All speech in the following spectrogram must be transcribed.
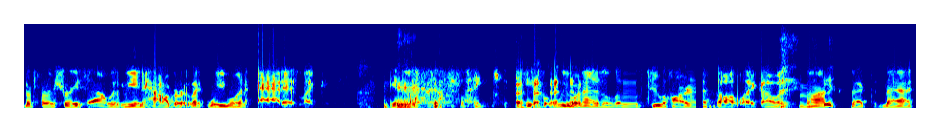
the first race out with me and Halbert like we went at it like you know like we went at it a little too hard I thought like I was not expecting that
